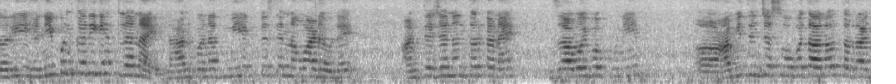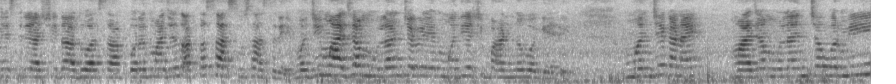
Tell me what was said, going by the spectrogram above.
तरी ह्यांनी पण कधी घेतलं नाही. लहानपणात मी एकटंच त्यांना वाढवलंय. आणि त्याच्यानंतर का नाही जावई बापूनी आम्ही त्यांच्यासोबत आलो तर राजश्री अशी दादू असा परत माझे आता सासू सासरे म्हणजे माझ्या मुलांच्या वेळेमध्ये अशी भांडणं वगैरे. म्हणजे का नाही माझ्या मुलांच्यावर मी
